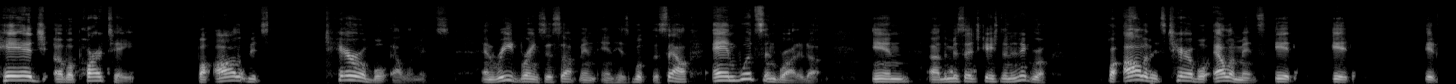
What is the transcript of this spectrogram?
hedge of apartheid, for all of its terrible elements, and Reed brings this up in, in his book, The South, and Woodson brought it up in uh, The Miseducation of the Negro. For all of its terrible elements, it it it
